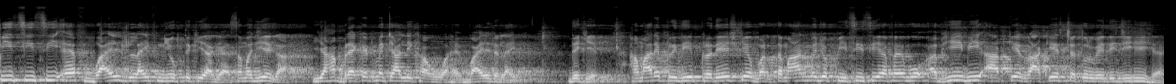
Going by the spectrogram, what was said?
पीसीसीएफ वाइल्ड लाइफ नियुक्त किया गया समझिएगा, यहाँ ब्रैकेट में क्या लिखा हुआ है? वाइल्ड लाइफ देखिए, हमारे प्रदेश के वर्तमान में जो पीसीसीएफ है, वो अभी भी आपके राकेश चतुर्वेदी जी ही है।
